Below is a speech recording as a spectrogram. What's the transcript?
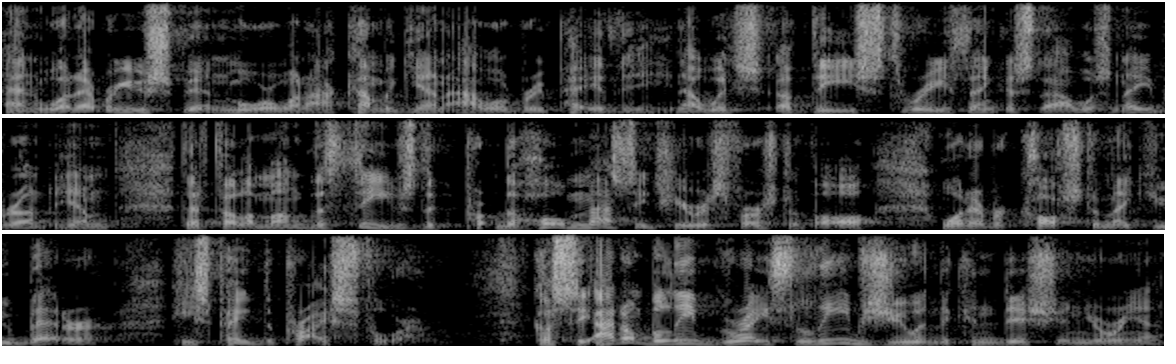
and whatever you spend more when I come again, I will repay thee. Now, which of these three thinkest thou was neighbor unto him that fell among the thieves? The, the whole message here is first of all, whatever cost to make you better, he's paid the price for. Because, see, I don't believe grace leaves you in the condition you're in.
